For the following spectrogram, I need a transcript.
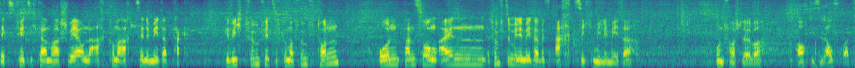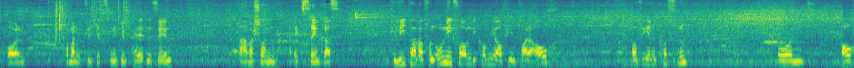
46 km/h schwer und eine 8,8 cm Pack. Gewicht 45,5 Tonnen und Panzerung 15 mm bis 80 mm. Unvorstellbar. Auch diese Laufradrollen kann man natürlich jetzt nicht im Verhältnis sehen, aber schon extrem krass. Für Liebhaber von Uniformen, die kommen hier auf jeden Fall auch auf ihre Kosten. Und auch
